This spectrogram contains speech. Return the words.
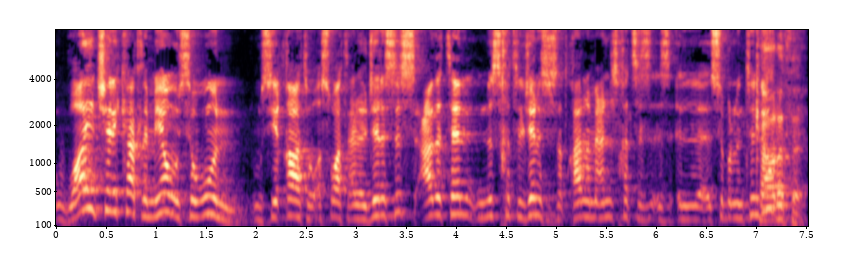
وايد شركات لما يو يسوون موسيقات وأصوات على ال Genesis عادة نسخة ال Genesis تقارنها مع نسخة الس- الس- ال Super Nintendo. كارثة.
